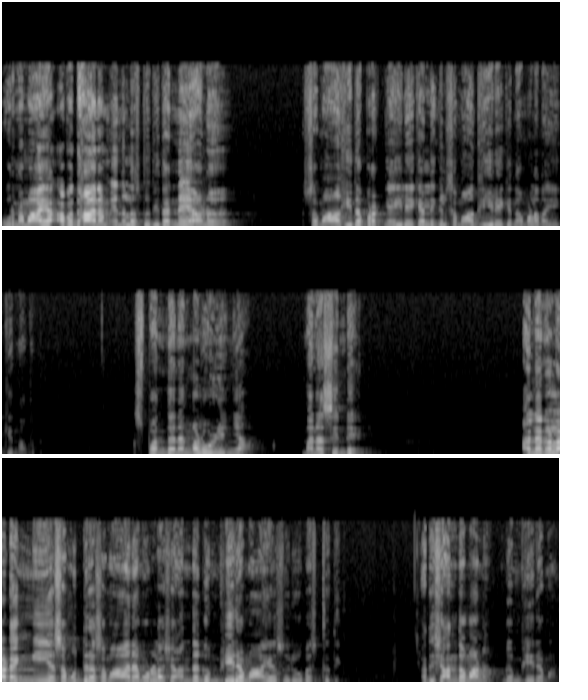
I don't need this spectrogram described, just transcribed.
പൂർണമായ അവധാനം എന്നുള്ള സ്ഥിതി തന്നെയാണ് സമാഹിത പ്രജ്ഞയിലേക്ക് അല്ലെങ്കിൽ സമാധിയിലേക്ക് നമ്മളെ നയിക്കുന്നത്. സ്പന്ദനങ്ങൾ ഒഴിഞ്ഞ മനസ്സിന്റെ അലകളടങ്ങിയ സമുദ്ര സമാനമുള്ള ശാന്തഗംഭീരമായ സ്വരൂപസ്ഥിതി. അത് ശാന്തമാണ് ഗംഭീരമാണ്.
